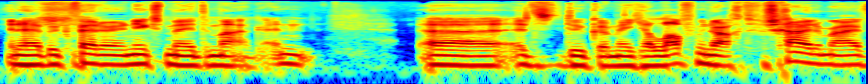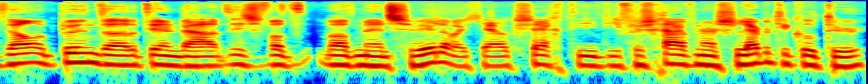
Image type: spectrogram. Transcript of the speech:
en daar heb ik verder niks mee te maken. En Uh, het is natuurlijk een beetje laf om erachter te verschuilen. Maar hij heeft wel een punt dat het inderdaad is wat, wat mensen willen. Wat jij ook zegt, die, die verschuiven naar celebritycultuur.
